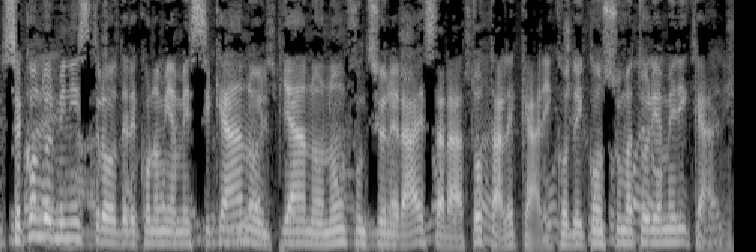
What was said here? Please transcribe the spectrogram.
Secondo il ministro dell'economia messicano il piano non funzionerà e sarà a totale carico dei consumatori americani.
